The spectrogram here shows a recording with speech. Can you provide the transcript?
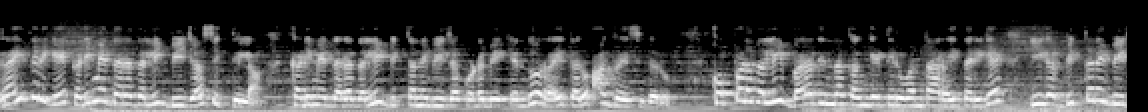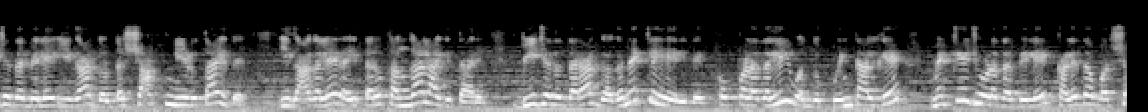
ರೈತರಿಗೆ ಕಡಿಮೆ ದರದಲ್ಲಿ ಬೀಜ ಸಿಗ್ತಿಲ್ಲ. ಕಡಿಮೆ ದರದಲ್ಲಿ ಬಿತ್ತನೆ ಬೀಜ ಕೊಡಬೇಕೆಂದು ರೈತರು ಆಗ್ರಹಿಸಿದರು. ಕೊಪ್ಪಳದಲ್ಲಿ ಬರದಿಂದ ಕಂಗೆಟ್ಟಿರುವಂತಹ ರೈತರಿಗೆ ಈಗ ಬಿತ್ತನೆ ಬೀಜದ ಬೆಲೆ ಈಗ ದೊಡ್ಡ ಶಾಕ್ ನೀಡುತ್ತಾ ಇದೆ. ಈಗಾಗಲೇ ರೈತರು ಕಂಗಾಲಾಗಿದ್ದಾರೆ. ಬೀಜದ ದರ ಗಗನಕ್ಕೆ ಏರಿದೆ. ಕೊಪ್ಪಳದಲ್ಲಿ ಒಂದು ಕ್ವಿಂಟಾಲ್ಗೆ ಮೆಕ್ಕೆಜೋಳದ ಬೆಲೆ ಕಳೆದ ವರ್ಷ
